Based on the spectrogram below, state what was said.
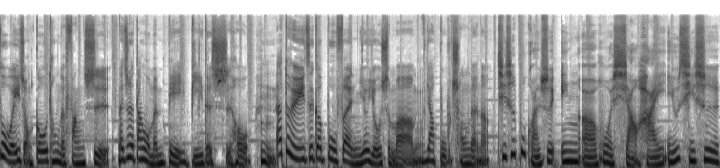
作为一种沟通的方式，那就是当我们 baby 的时候，嗯，那对于这个部分，你又有什么要补充的呢？其实不管是婴儿或小孩，尤其是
